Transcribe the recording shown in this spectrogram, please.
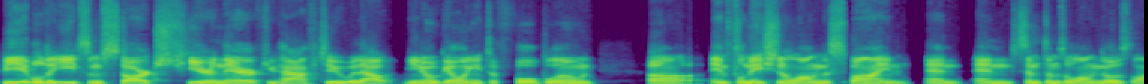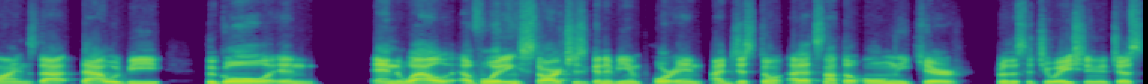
be able to eat some starch here and there if you have to without, you know, going into full blown uh, inflammation along the spine and and symptoms along those lines. That that would be the goal. And and while avoiding starch is going to be important, I just don't. That's not the only cure for the situation. It just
